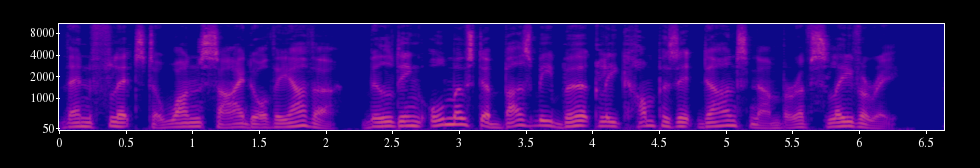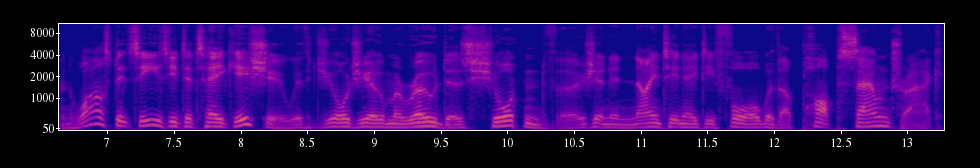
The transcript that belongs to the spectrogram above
then flits to one side or the other, building almost a Busby Berkeley composite dance number of slavery. And whilst it's easy to take issue with Giorgio Moroder's shortened version in 1984 with a pop soundtrack,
